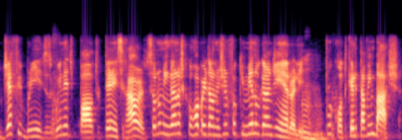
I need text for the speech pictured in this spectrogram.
Jeff Bridges, Gwyneth Paltrow, Terence Howard, se eu não me engano, acho que o Robert Downey Jr. foi o que menos ganhou dinheiro ali. Uhum. Por conta que ele tava em baixa.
